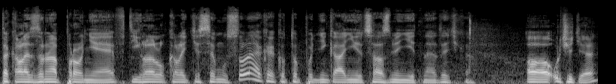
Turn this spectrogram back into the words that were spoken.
Tak ale zrovna pro ně v téhle lokalitě se muselo nějak jako to podnikání docela změnit, ne teďka? Uh, určitě.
